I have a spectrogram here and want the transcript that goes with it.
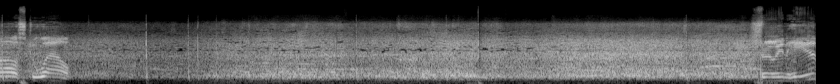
Passed well. Throw in here.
